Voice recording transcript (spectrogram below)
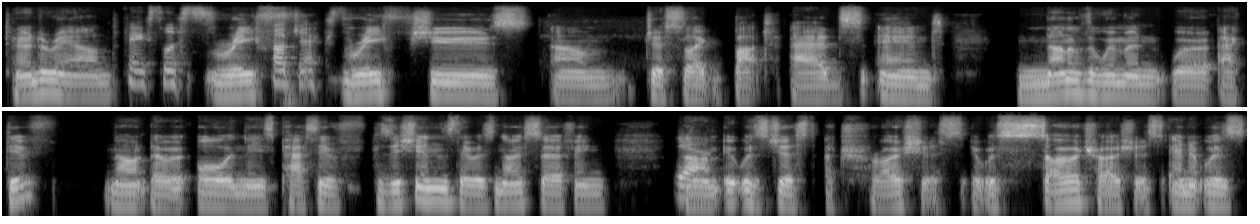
turned around, faceless reef objects, reef shoes, um, just like butt ads, and none of the women were active. No, they were all in these passive positions. There was no surfing. Yeah. Um, it was just atrocious. It was so atrocious, and it was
